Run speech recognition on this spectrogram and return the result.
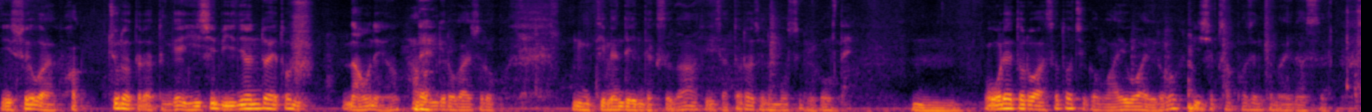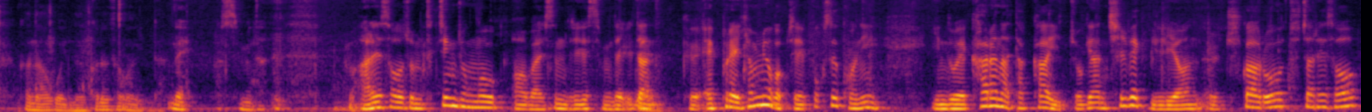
이 수요가 확 줄어들었던 게 22년도에도 나오네요. 하반기로 갈수록 음, 디맨드 인덱스가 이제 떨어지는 모습이고 네. 음, 올해 들어와서도 지금 YY로 24% 마이너스가 나오고 있는 그런 상황입니다. 네, 맞습니다. 아래서 좀 특징 종목 어, 말씀드리겠습니다. 일단 그 애플의 협력 업체 폭스콘이 인도의 카르나타카 이쪽에 한 700밀리언을 추가로 투자를 해서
